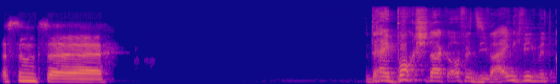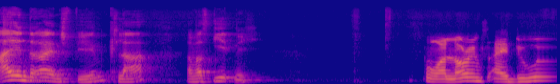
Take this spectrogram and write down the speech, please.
Das sind. Äh, Drei bockstarke Offensive. Eigentlich will ich mit allen dreien spielen, klar. Aber es geht nicht. boah, Lawrence Aidu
